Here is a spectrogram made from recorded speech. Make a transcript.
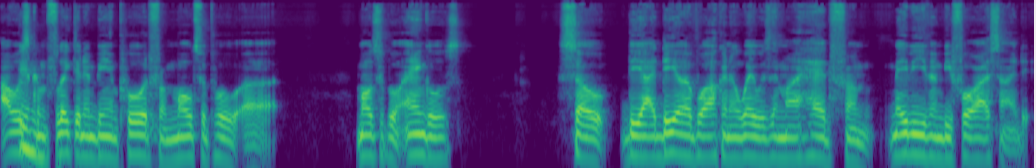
I was mm-hmm. conflicted and being pulled from multiple uh, multiple angles. So the idea of walking away was in my head from maybe even before I signed it.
